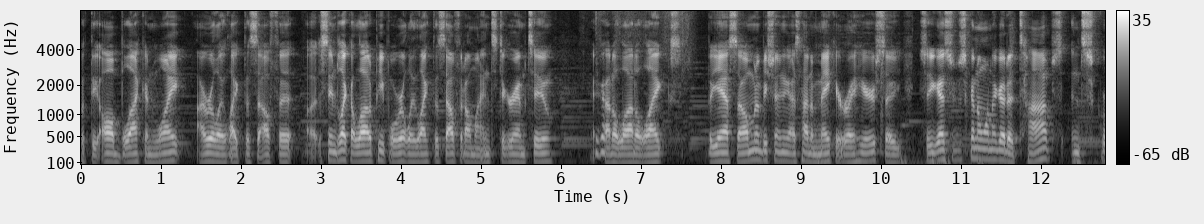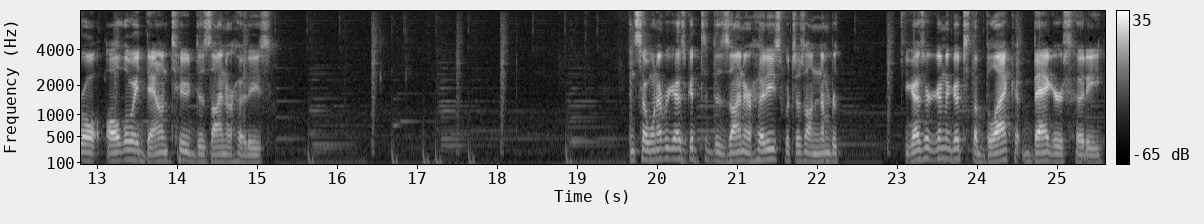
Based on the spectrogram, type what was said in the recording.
with the all black and white. I really like this outfit. Uh, it seems like a lot of people really like this outfit on my Instagram too. It got a lot of likes. But yeah, so I'm going to be showing you guys how to make it right here. So, so you guys are just going to want to go to tops and scroll all the way down to designer hoodies. And so whenever you guys get to designer hoodies, which is on number, you guys are going to go to the black Blagueurs hoodie,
